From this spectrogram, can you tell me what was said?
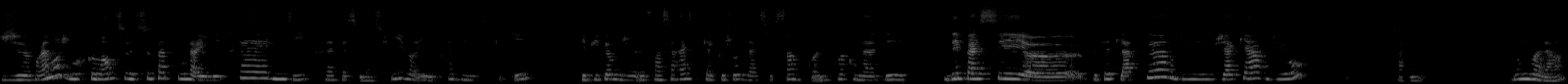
je, vraiment, je vous recommande ce, patron-là. Il est très lisible, très facile à suivre, il est très bien expliqué. Et puis comme je, enfin ça reste quelque chose d'assez simple quoi. Une fois qu'on a dépassé euh, peut-être la peur du jacquard du haut, ça roule. Donc voilà.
